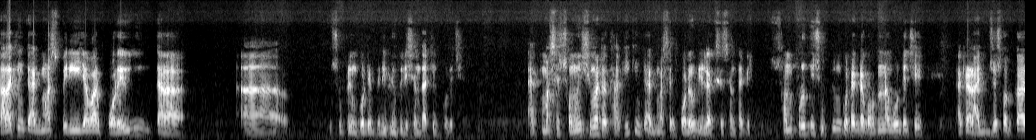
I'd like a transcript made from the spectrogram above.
তারা কিন্তু এক মাস পেরিয়ে যাওয়ার পরেই তারা সুপ্রিম কোর্টে রিভিউ পিটিশন দাখিল করেছে। এক মাসের সময়সীমাটা থাকে, কিন্তু এক মাসের পরেও রিল্যাক্সেশন থাকে। সম্প্রতি সুপ্রিম কোর্টে একটা ঘটনা ঘটেছে, একটা রাজ্য সরকার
